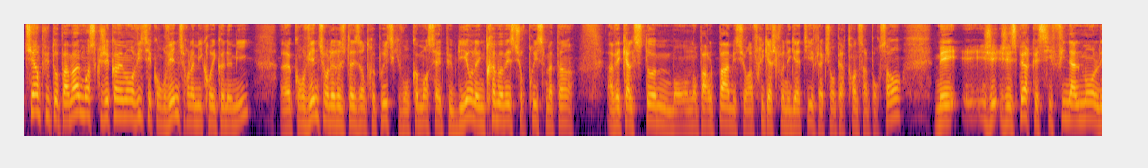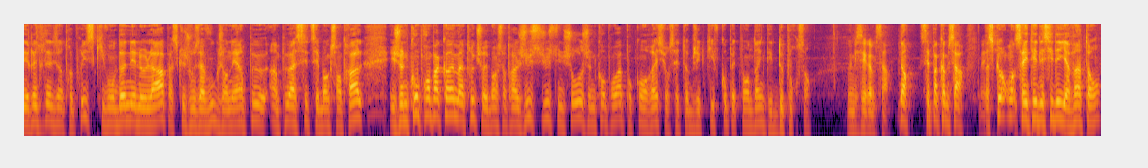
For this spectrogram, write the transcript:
tient plutôt pas mal. Moi, ce que j'ai quand même envie, c'est qu'on revienne sur la microéconomie, euh, qu'on revienne sur les résultats des entreprises qui vont commencer à être publiés. On a une très mauvaise surprise ce matin avec Alstom. Bon, on n'en parle pas, mais sur un free cash flow négatif, l'action perd 35%. Mais j'espère que si finalement les résultats des entreprises qui vont donner le là, parce que je vous avoue que j'en ai un peu, un peu assez de ces banques centrales, et je ne comprends pas quand même un truc sur les banques centrales. Juste, juste une chose, je ne comprends pas pourquoi on reste sur cet objectif complètement dingue des 2%. Oui, mais c'est comme ça. Non, c'est pas comme ça. Parce que ça a été décidé il y a 20 ans.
